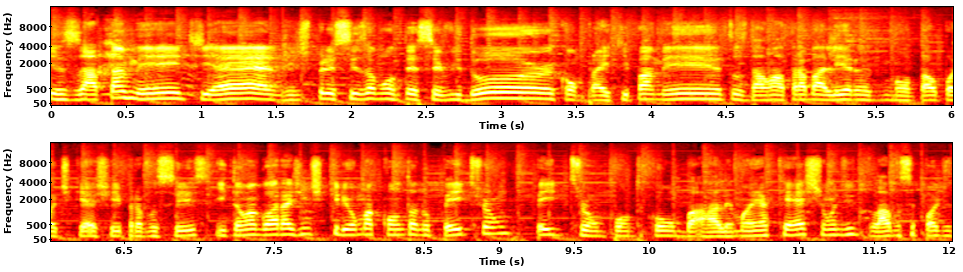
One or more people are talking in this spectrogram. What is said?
Exatamente, é. A gente precisa montar servidor, comprar equipamentos, dar uma trabalheira montar o podcast aí para vocês. Então agora a gente criou uma conta no Patreon, patreon.com.br alemanhacast, onde lá você pode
